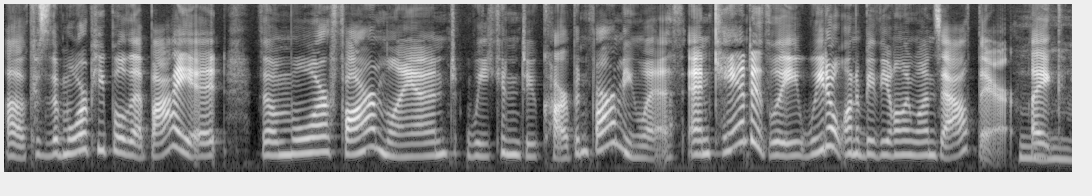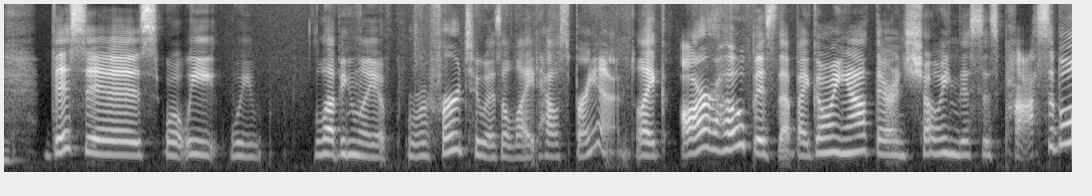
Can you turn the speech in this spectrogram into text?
Because uh, the more people that buy it, the more farmland we can do carbon farming with. And candidly, we don't want to be the only ones out there. Mm-hmm. Like this is what we we lovingly refer to as a lighthouse brand. Like our hope is that by going out there and showing this is possible,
